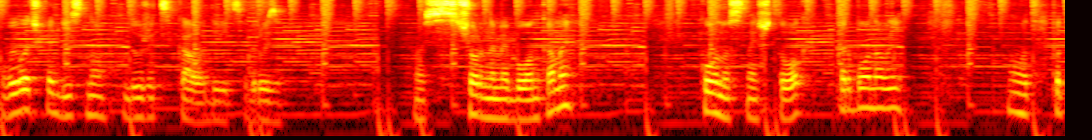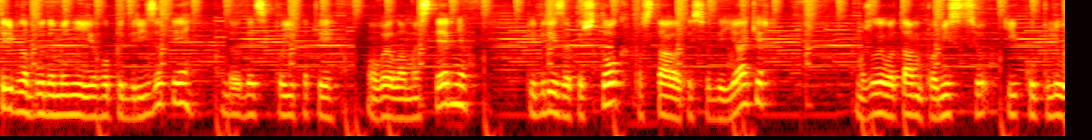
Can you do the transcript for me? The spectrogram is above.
вилочка дійсно дуже цікава, дивіться, друзі. Ось з чорними бонками. Конусний шток карбоновий. От, Потрібно буде мені його підрізати. Доведеться поїхати у веломайстерню, підрізати шток, поставити сюди якір. Можливо, там по місцю і куплю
